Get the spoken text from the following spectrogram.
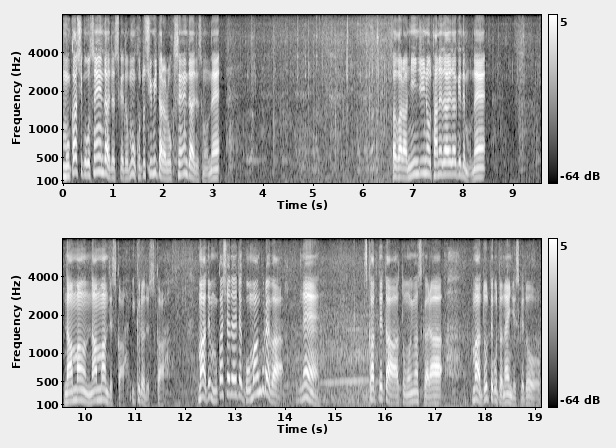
昔5000円台ですけども今年見たら6000円台ですもんね。だから人参の種代だけでもね何万何万ですか？いくらですか？まあでも昔は大体5万ぐらいはね使ってたと思いますからまあどうってことはないんですけど。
